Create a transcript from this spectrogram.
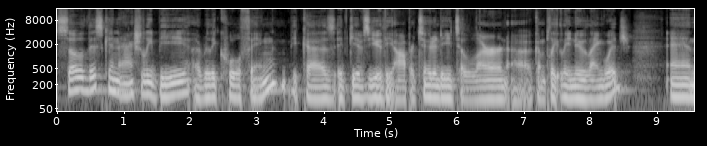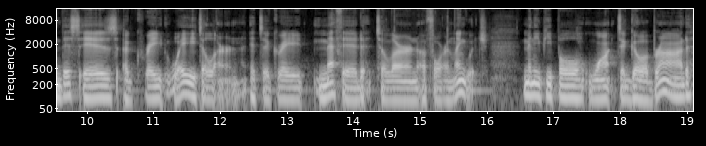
So, this can actually be a really cool thing because it gives you the opportunity to learn a completely new language. And this is a great way to learn. It's a great method to learn a foreign language. Many people want to go abroad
